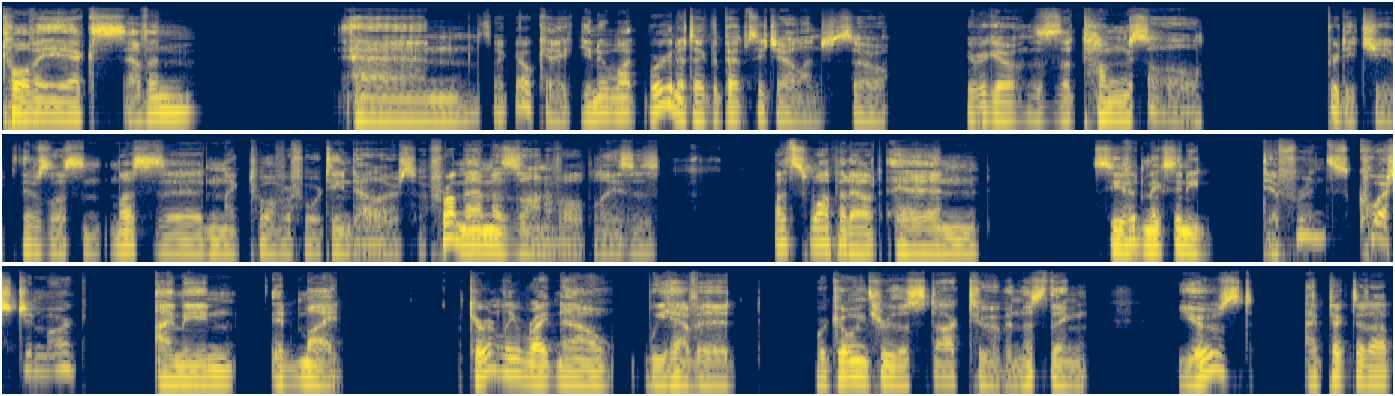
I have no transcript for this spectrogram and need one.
12AX7. And it's like, okay, you know what? We're going to take the Pepsi challenge. So here we go. This is a Tung-Sol. Pretty cheap. It was less than, less than like 12 or $14 from Amazon of all places. Let's swap it out and see if it makes any difference? Question mark. I mean, it might. Currently, right now, we have it. We're going through the stock tube, and this thing used. I picked it up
